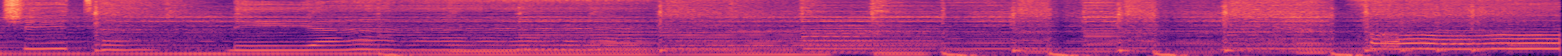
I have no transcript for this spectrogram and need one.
值得你爱。哦。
